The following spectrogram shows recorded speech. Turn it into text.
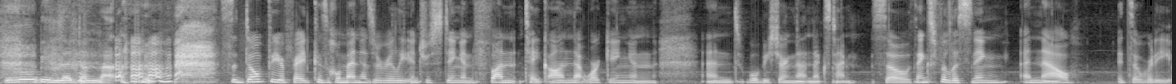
We've all been there, done that. so don't be afraid because Romaine has a really interesting and fun take on networking, and, and we'll be sharing that next time. So thanks for listening, and now it's over to you.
